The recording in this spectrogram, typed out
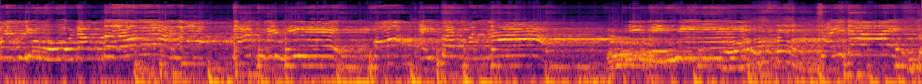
มันอยู่ดังเนื้อลัการที่มีเพราะไอ้ต้นมันน่าทีทีใช้ได้ใจ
